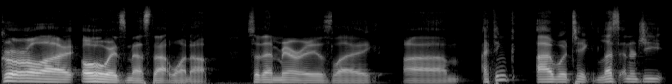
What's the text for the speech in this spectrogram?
Girl, I always mess that one up. So then Mary is like, um, I think I would take less energy.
